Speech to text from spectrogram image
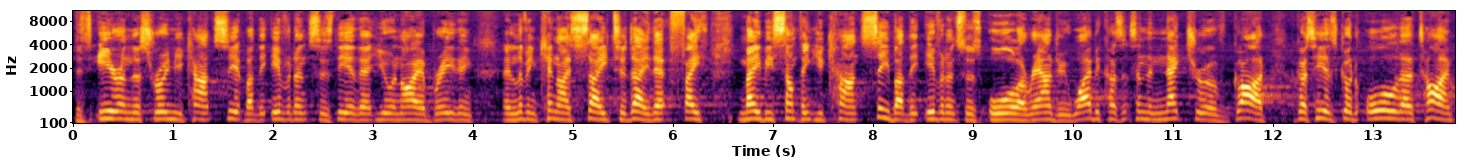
There's air in this room, you can't see it, but the evidence is there that you and I are breathing and living. Can I say today that faith may be something you can't see, but the evidence is all around you? Why? Because it's in the nature of God, because He is good all the time.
